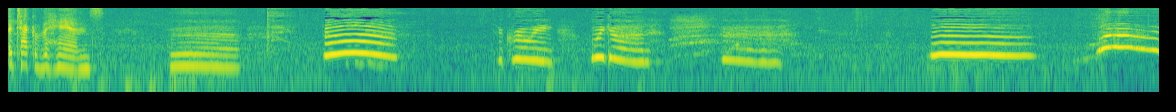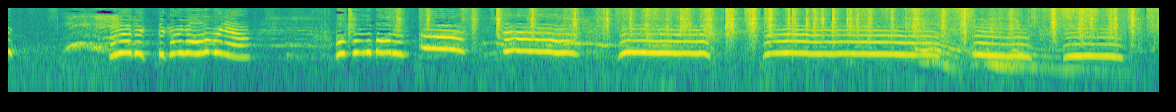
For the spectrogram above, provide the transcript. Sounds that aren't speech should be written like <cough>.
Attack of the Hands. <sighs> Ah. Ah. They're growing. Oh my god.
